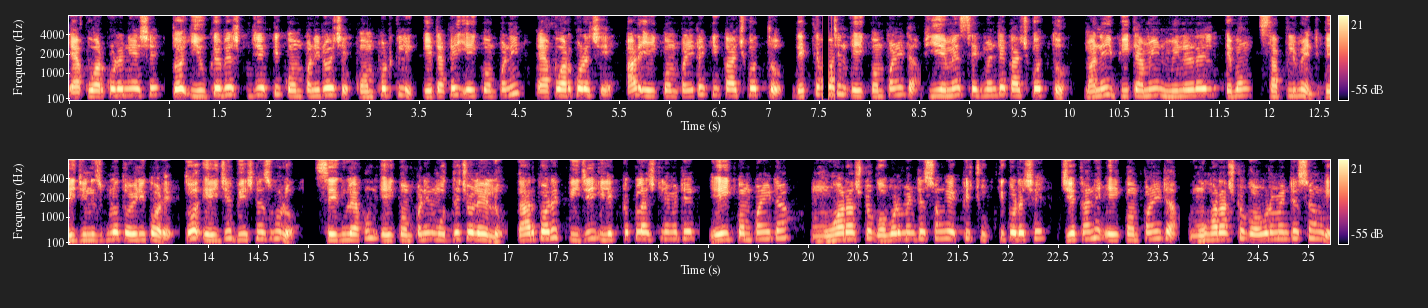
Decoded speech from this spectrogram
অ্যাকোয়ার করে নিয়েছে। তো ইউকে বেসড যে একটি কোম্পানি রয়েছে কমফোর্ট ক্লিক এটাকেই এই কোম্পানি অ্যাকোয়ার করেছে। আর এই কোম্পানিটা কি কাজ করতো? দেখতে পাচ্ছেন, এই কোম্পানিটা ভিএমএস সেগমেন্টে কাজ করতো। মানে ভিটামিন মিনারেল এবং সাপ্লিমেন্ট এই জিনিসগুলো তৈরি করে। তো এই যে বিজনেসগুলো, সেগুলো এখন এই কোম্পানির মধ্যে চলে এলো। তারপরে পিজি ইলেকট্রোপ্লাস্ট লিমিটেড এই কোম্পানিটা মহারাষ্ট্র গভর্নমেন্টের সঙ্গে একটি চুক্তি করেছে, যেখানে এই কোম্পানিটা মহারাষ্ট্র গভর্নমেন্টের সঙ্গে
